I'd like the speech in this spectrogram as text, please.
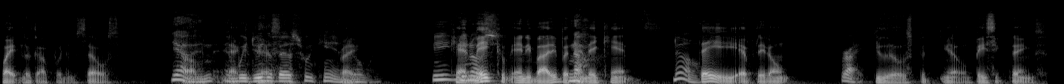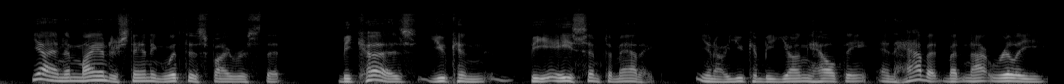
quite look out for themselves. Yeah, um, and, and we do the best we can, Right. don't we? You- you Can't know, make anybody, but No. then they can't no, stay if they don't right. do those, but you know, basic things. Yeah, and my understanding with this virus that because you can be asymptomatic, you know, you can be young, healthy, and have it, but not really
